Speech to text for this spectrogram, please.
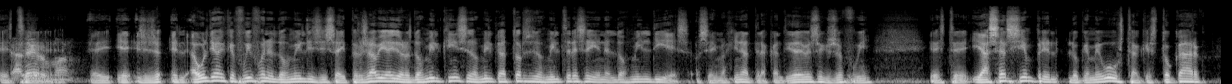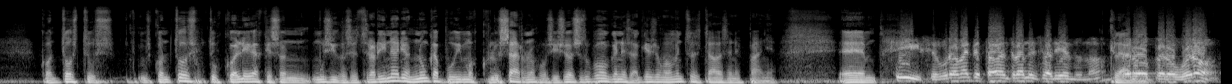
Este, eh, eh, yo- el- la última vez que fui fue en el 2016, pero ya había ido en el 2015, 2014, 2013 y en el 2010. O sea, imagínate las cantidades de veces que yo fui. Este, y hacer siempre lo que me gusta, que es tocar con todos tus con todos tus colegas que son músicos extraordinarios. Nunca pudimos cruzarnos, porque yo, yo supongo que en aquellos momentos estabas en España. Eh, Sí, seguramente estaba entrando y saliendo, ¿no? Claro. Pero, pero bueno,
